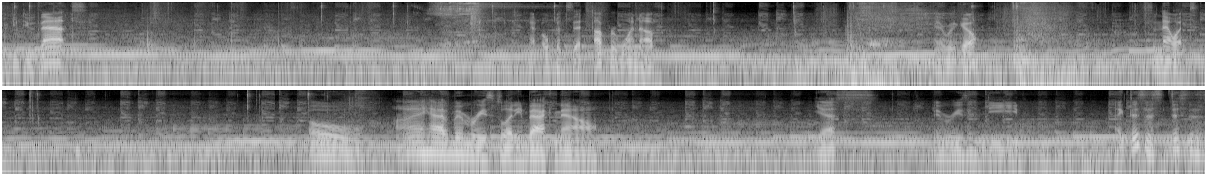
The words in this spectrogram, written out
We can do that. That opens that upper one up. There we go. So now what? Oh, I have memories flooding back now. Yes. Memories indeed. Like, this is- this is...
